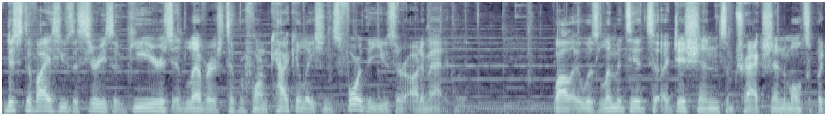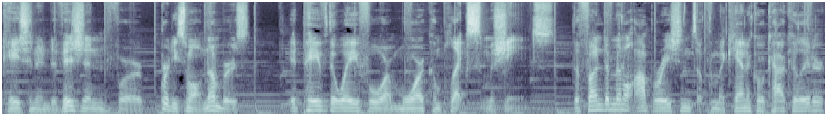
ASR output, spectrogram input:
This device used a series of gears and levers to perform calculations for the user automatically. While it was limited to addition, subtraction, multiplication, and division for pretty small numbers, it paved the way for more complex machines. The fundamental operations of the mechanical calculator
